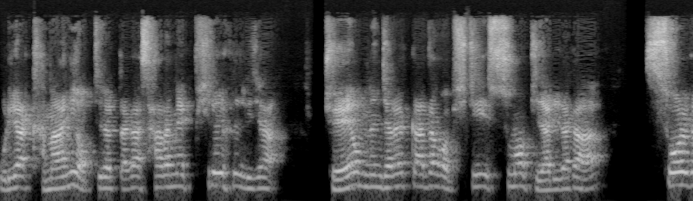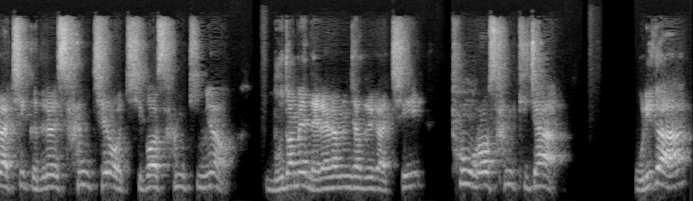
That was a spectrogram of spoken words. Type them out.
우리가 가만히 엎드렸다가 사람의 피를 흘리자 죄 없는 자를 까닭 없이 숨어 기다리다가 수월같이 그들을 산채로 집어 삼키며 무덤에 내려가는 자들 같이 통으로 삼키자 우리가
